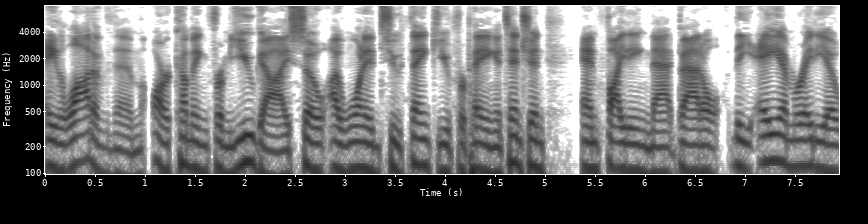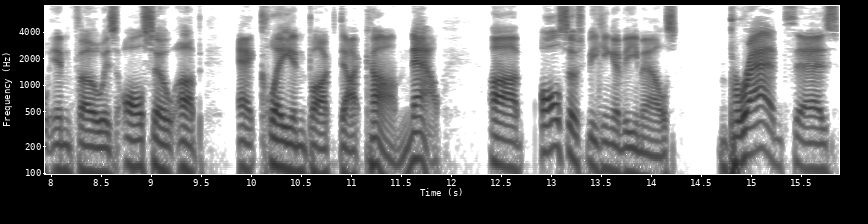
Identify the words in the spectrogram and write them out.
a lot of them are coming from you guys. So I wanted to thank you for paying attention and fighting that battle. The AM radio info is also up at clayandbuck.com. Now, uh, also speaking of emails, Brad says,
